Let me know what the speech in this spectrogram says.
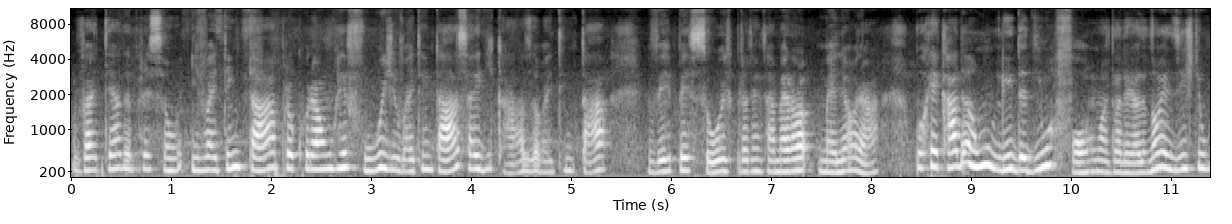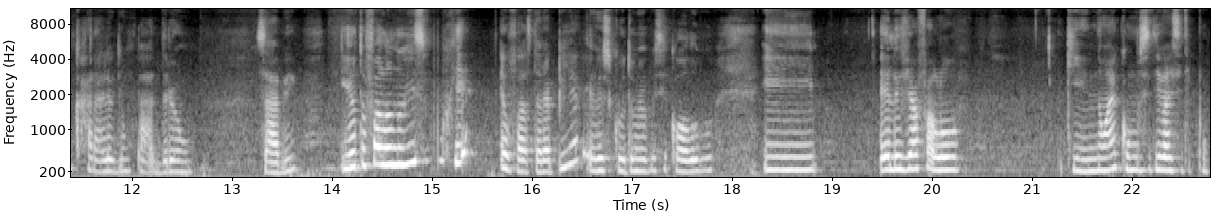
vai ter a depressão e vai tentar procurar um refúgio, vai tentar sair de casa, vai tentar ver pessoas para tentar melhorar, porque cada um lida de uma forma, tá ligado? Não existe um caralho de um padrão, sabe? E eu tô falando isso porque eu faço terapia, eu escuto meu psicólogo e ele já falou que não é como se tivesse, tipo,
